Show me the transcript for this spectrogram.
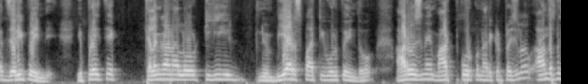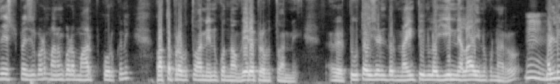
అది జరిగిపోయింది. ఎప్పుడైతే తెలంగాణలో టీ బీఆర్ఎస్ పార్టీ ఓడిపోయిందో ఆ రోజునే మార్పు కోరుకున్నారు ఇక్కడ ప్రజలు. ఆంధ్రప్రదేశ్ ప్రజలు కూడా మనం కూడా మార్పు కోరుకుని కొత్త ప్రభుత్వాన్ని ఎన్నుకుందాం వేరే ప్రభుత్వాన్ని. టూ థౌజండ్ నైన్టీన్లో ఈయన ఎలా ఎన్నుకున్నారో. మళ్ళీ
